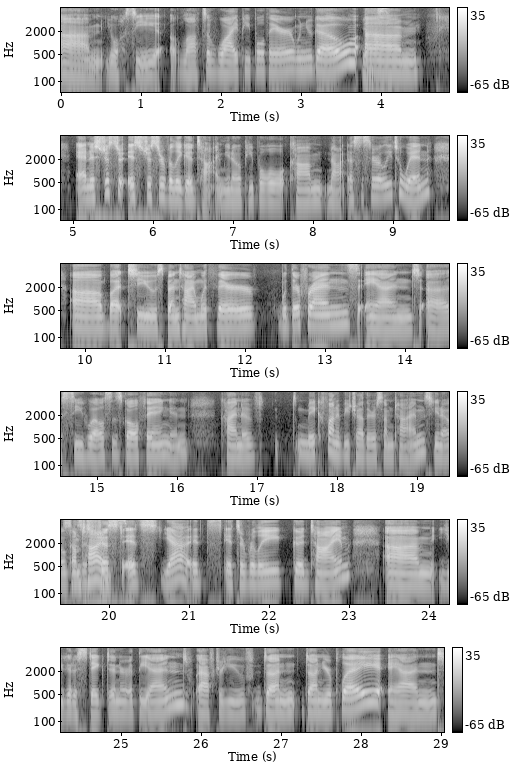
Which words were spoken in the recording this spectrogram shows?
Um, you'll see lots of Y people there when you go. Yes. Um, and it's just a, it's just a really good time. You know, people come not necessarily to win, uh, but to spend time with their with their friends and uh, see who else is golfing and kind of make fun of each other sometimes. You know Sometimes. it's just it's yeah, it's it's a really good time. Um, you get a steak dinner at the end after you've done done your play, and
